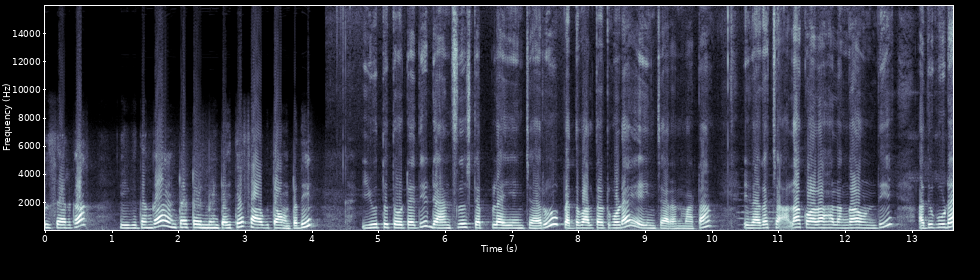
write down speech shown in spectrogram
చూసారుగా ఈ విధంగా ఎంటర్టైన్మెంట్ అయితే సాగుతూ ఉంటుంది. యూత్ తోటి అది డ్యాన్స్లు స్టెప్లు వేయించారు. పెద్దవాళ్ళతో కూడా వేయించారనమాట ఇలాగ చాలా కోలాహలంగా ఉంది. అది కూడా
